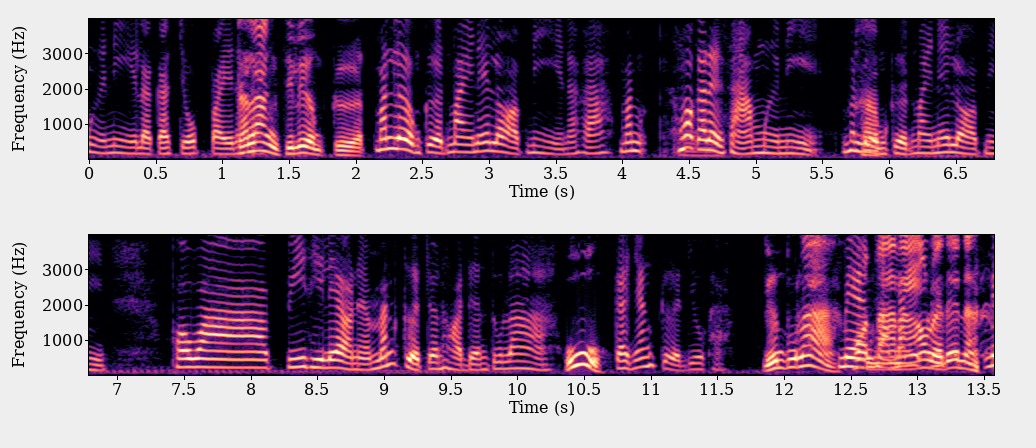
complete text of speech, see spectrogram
มื้อนี้แล้วก็จบไปนะ กำลังสิเริ่มเกิด มันเริ่มเกิดใหม่ในรอบนี้นะคะ มันฮอดก็ได้สามมื้อนี้มันครับเริ่มเกิดใหม่ในรอบนี้ เพราะว่าปีที่แล้วเนี่ยมันเกิดจนหอดเดือนตุลาอู้ก็ยังเกิดอยู่ค่ะ เดือนตุลาแม่น พอดหนาค่ะหนาวเลยได้น่ะ แม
